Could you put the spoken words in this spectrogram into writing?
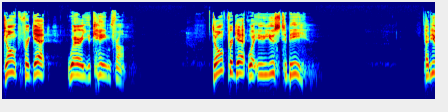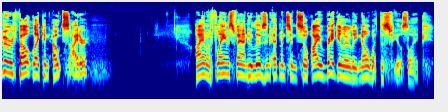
don't forget where you came from. Don't forget what you used to be. Have you ever felt like an outsider? I am a Flames fan who lives in Edmonton, so I regularly know what this feels like.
